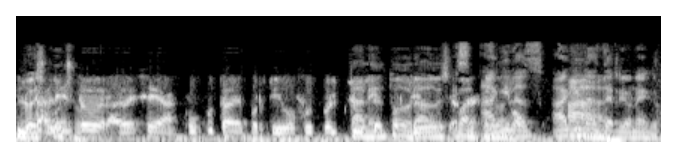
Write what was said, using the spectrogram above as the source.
Lo Talento Dorado S.A., Cúcuta Deportivo Fútbol Club. Talento Dorado es cuál? Águilas, Águilas de Río Negro.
